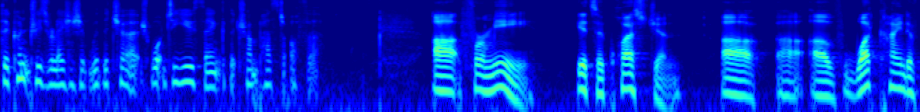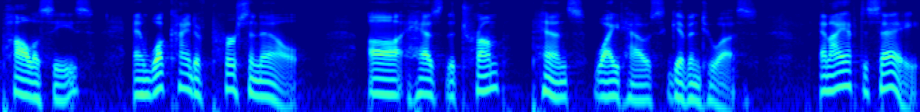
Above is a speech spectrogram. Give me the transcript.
the, country's relationship with the church? What do you think that Trump has to offer? Uh, for me, it's a question uh, uh of what kind of policies and what kind of personnel uh, has the Trump Pence White House given to us? And I have to say,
